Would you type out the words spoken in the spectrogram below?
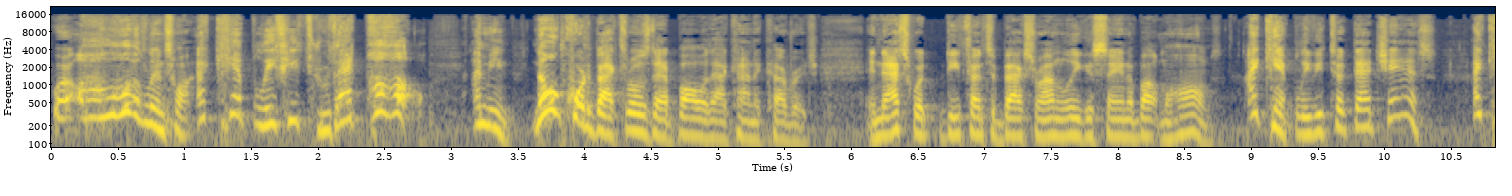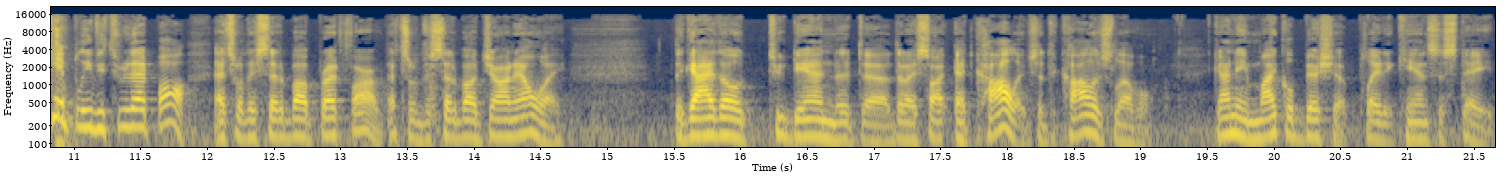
we're all over Lynn Swann. I can't believe he threw that ball. I mean, no quarterback throws that ball with that kind of coverage. And that's what defensive backs around the league are saying about Mahomes. I can't believe he took that chance. I can't believe he threw that ball. That's what they said about Brett Favre. That's what they said about John Elway. The guy, though, to Dan, that, uh, that I saw at college, at the college level, a guy named Michael Bishop played at Kansas State.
